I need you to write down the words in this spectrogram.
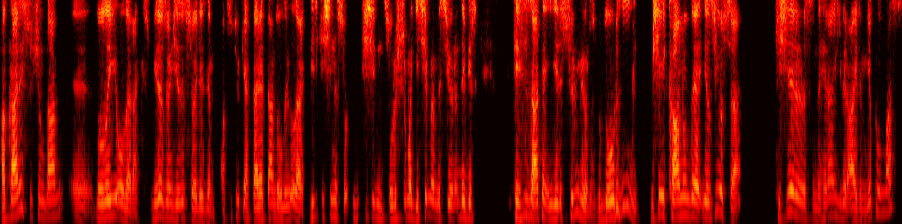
hakaret suçundan e, dolayı olarak biraz önce de söyledim. Atatürk hakaretten dolayı olarak bir kişinin bir kişinin soruşturma geçirmemesi yönünde bir tezi zaten ileri sürmüyoruz. Bu doğru değil. Bir şey kanunda yazıyorsa kişiler arasında herhangi bir ayrım yapılmaz.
